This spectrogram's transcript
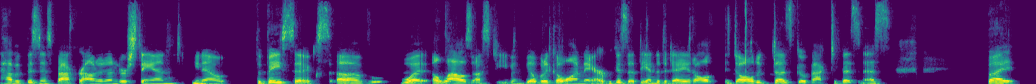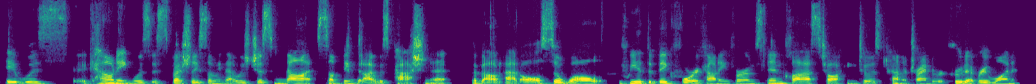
have a business background and understand, you know, the basics of what allows us to even be able to go on air because at the end of the day it all it all does go back to business but it was accounting was especially something that was just not something that I was passionate about at all. So while we had the big four accounting firms in class talking to us, kind of trying to recruit everyone,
